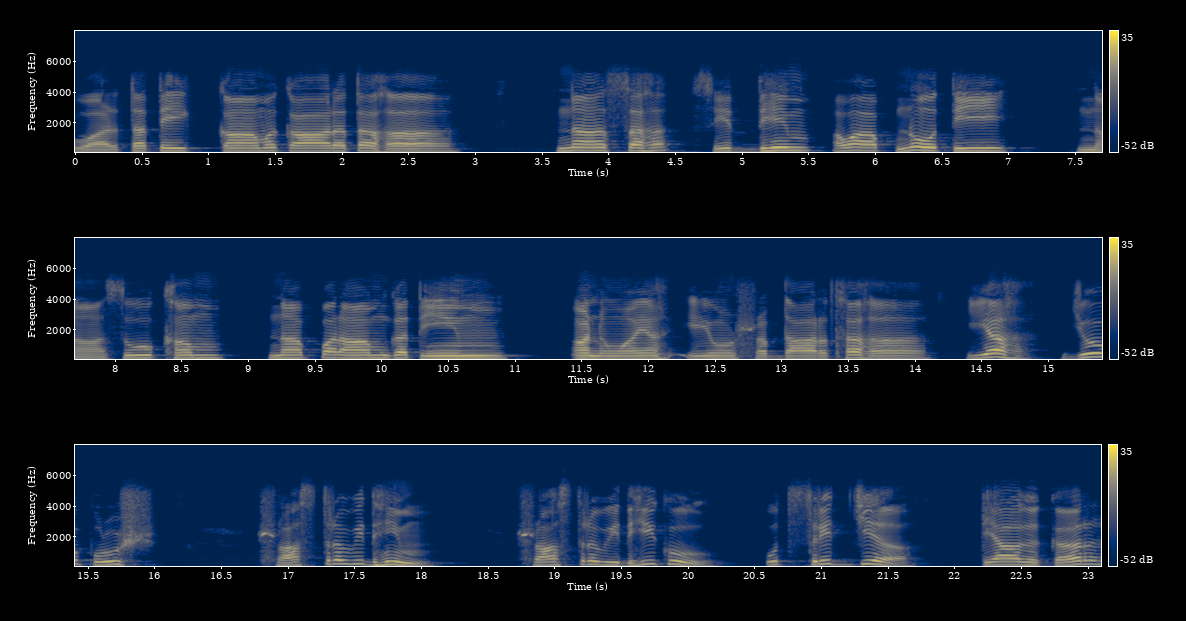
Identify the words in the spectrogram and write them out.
वर्तते कामकारतः, न सः सिद्धिम् अवाप्नोति न सुखम न परां गतिम्। अन्वयः एवं शब्दार्थः यह जो पुरुष शास्त्र विधिम शास्त्र विधि को उत्सृज्य त्याग कर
